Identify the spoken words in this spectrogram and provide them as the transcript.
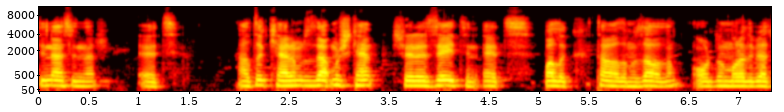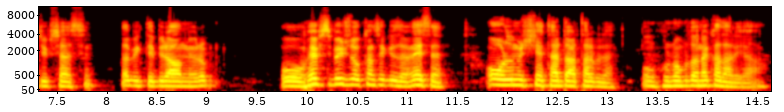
dinlensinler. Evet. Hazır karımızı yapmışken şöyle zeytin, et, balık, tahılımızı alalım. Ordunun morali biraz yükselsin. Tabii ki de bir almıyorum. Oo hepsi 598 lira. Neyse. Ordum için yeter de artar bile. Oğlum hurma burada ne kadar ya?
